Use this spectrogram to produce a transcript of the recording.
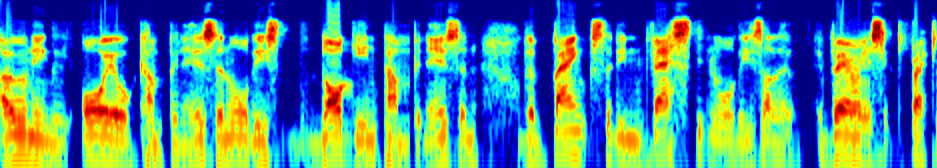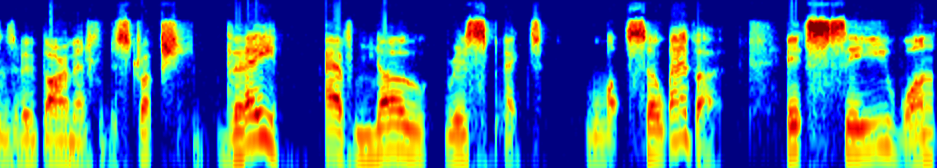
owning the oil companies and all these logging companies and the banks that invest in all these other various expressions of environmental destruction, they have no respect whatsoever. It's see, want,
